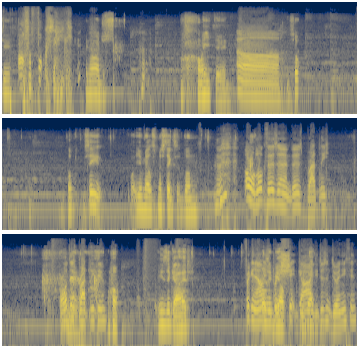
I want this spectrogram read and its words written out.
You... Oh, for fuck's sake! You know, I just. what are you doing? Oh. So. Look, see what your Mills mistakes have done. oh, look, there's um, there's Bradley. Bradley. What does Bradley do? Oh, he's a guide. Friggin' hell, he's a pretty shit you guy. He doesn't do anything.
